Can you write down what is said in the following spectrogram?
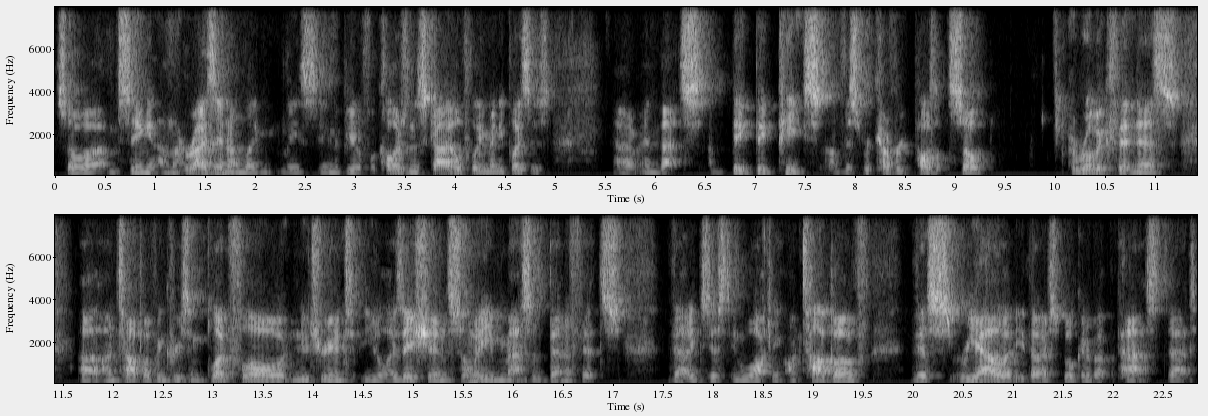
So uh, I'm seeing it on the horizon. I'm like seeing the beautiful colors in the sky, hopefully in many places. Uh, and that's a big, big piece of this recovery puzzle. So aerobic fitness, uh, on top of increasing blood flow, nutrient utilization, so many massive benefits that exist in walking, on top of this reality that I've spoken about in the past that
